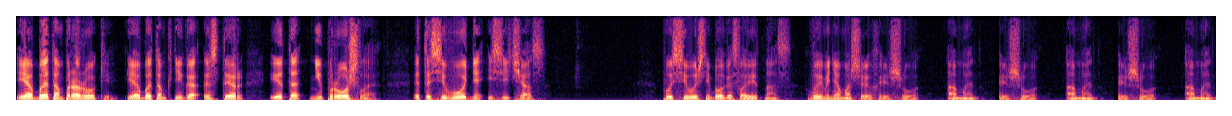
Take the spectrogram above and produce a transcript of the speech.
и об этом пророке, и об этом книга Эстер, и это не прошлое, это сегодня и сейчас. Пусть Всевышний благословит нас. Вы меня, Машеха Ишуа. Амен. Ишуа. Амен. Ишуа. Амен.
